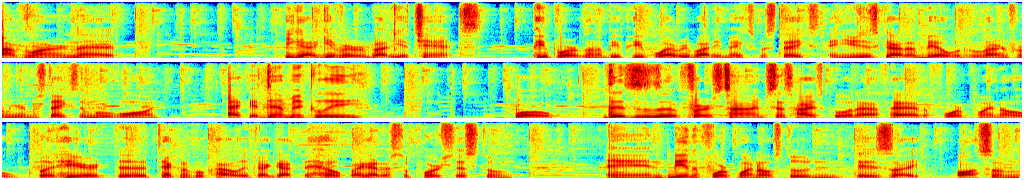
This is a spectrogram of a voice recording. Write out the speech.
I've learned that you gotta give everybody a chance. People are gonna be people, everybody makes mistakes, and you just gotta be able to learn from your mistakes and move on. Academically, well, this is the first time since high school that I've had a 4.0, but here at the technical college, I got the help, I got a support system. And being a 4.0 student is like awesome.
